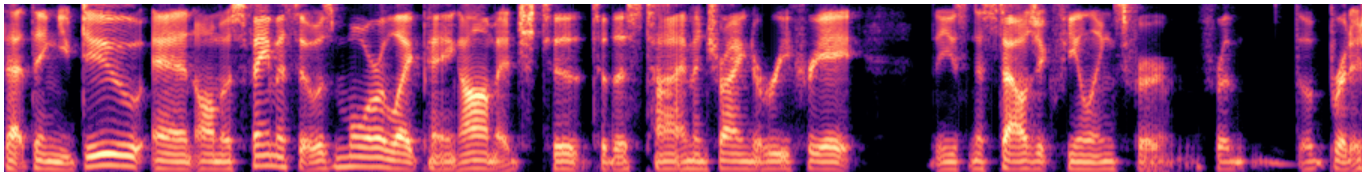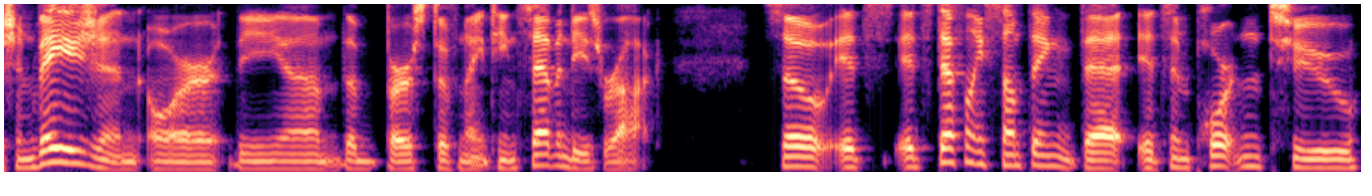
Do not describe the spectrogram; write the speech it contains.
that thing you do and almost famous it was more like paying homage to to this time and trying to recreate these nostalgic feelings for for the British invasion or the um, the burst of 1970s rock. So it's it's definitely something that it's important to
